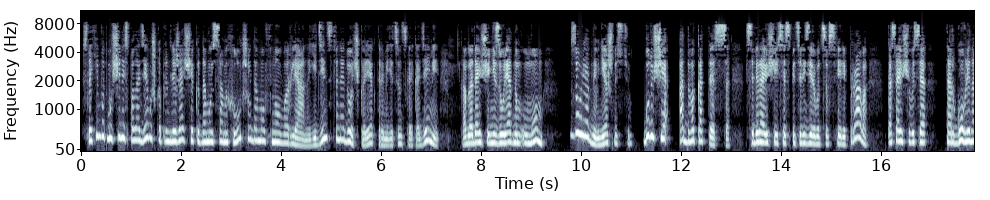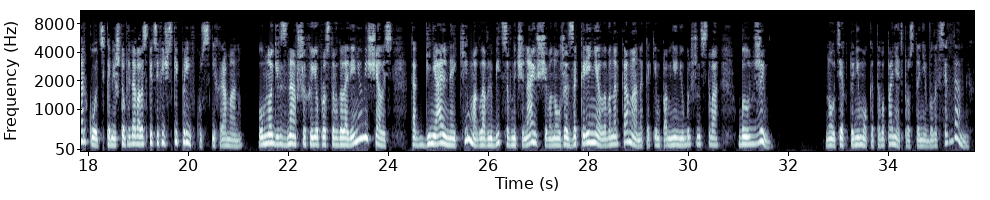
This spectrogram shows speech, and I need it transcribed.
С таким вот мужчиной спала девушка, принадлежащая к одному из самых лучших домов Нового Орлеана, единственная дочка ректора медицинской академии, обладающая незаурядным умом, заурядной внешностью, будущая адвокатесса, собирающаяся специализироваться в сфере права, касающегося торговли наркотиками, что придавало специфический привкус их роману. У многих знавших ее просто в голове не умещалось, как гениальная Ким могла влюбиться в начинающего, но уже закоренелого наркомана, каким, по мнению большинства, был Джим. Но у тех, кто не мог этого понять, просто не было всех данных.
